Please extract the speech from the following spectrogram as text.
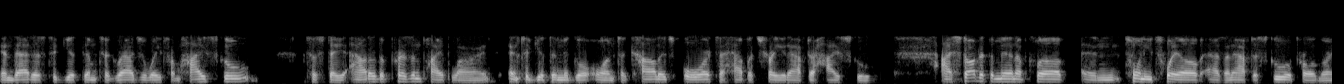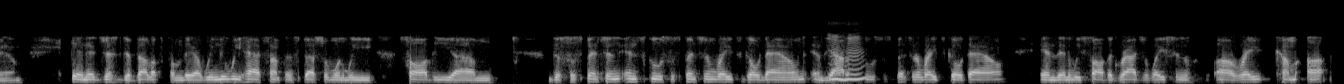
and that is to get them to graduate from high school, to stay out of the prison pipeline, and to get them to go on to college or to have a trade after high school. I started the Man Up Club in 2012 as an after school program, and it just developed from there. We knew we had something special when we saw the um, the suspension in school suspension rates go down and the mm-hmm. out of school suspension rates go down, and then we saw the graduation uh, rate come up,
